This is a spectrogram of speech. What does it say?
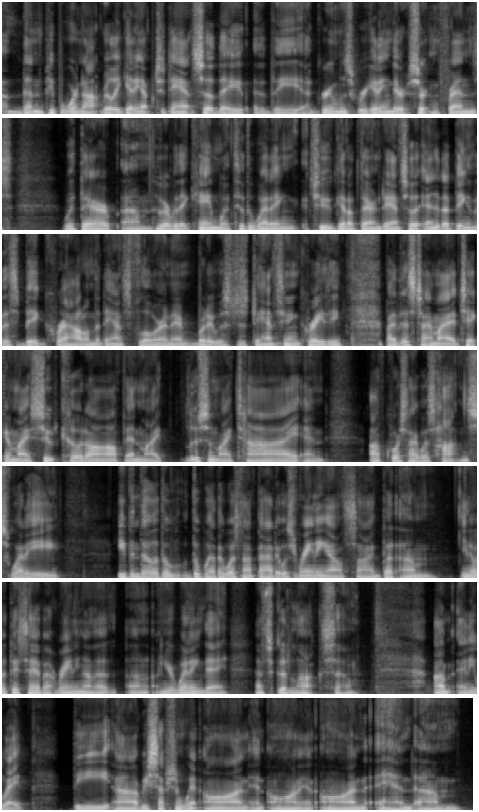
then people were not really getting up to dance, so they the uh, grooms were getting their certain friends with their um, whoever they came with to the wedding to get up there and dance. So it ended up being this big crowd on the dance floor, and everybody was just dancing and crazy. By this time, I had taken my suit coat off and my loosened my tie, and of course, I was hot and sweaty even though the the weather was not bad, it was raining outside. But um, you know what they say about raining on a on, on your wedding day? That's good luck. So um, anyway, the uh, reception went on and on and on, and um,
